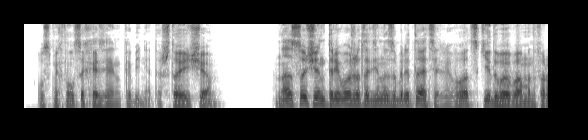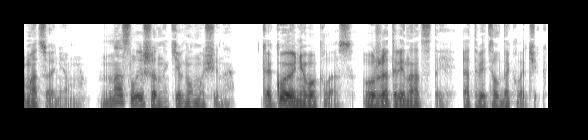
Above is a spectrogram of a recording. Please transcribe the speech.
— усмехнулся хозяин кабинета. «Что еще?» «Нас очень тревожит один изобретатель. Вот, скидываю вам информацию о нем». «Наслышан», — кивнул мужчина. «Какой у него класс?» «Уже тринадцатый», — ответил докладчик.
